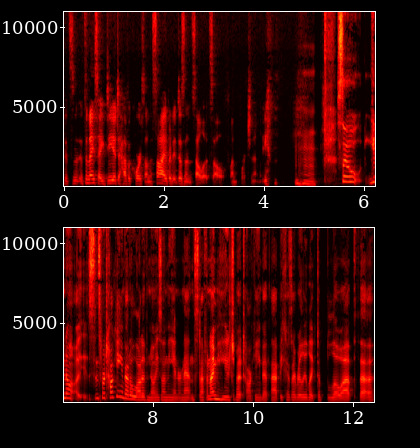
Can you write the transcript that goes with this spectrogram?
It's it's a nice idea to have a course on the side, but it doesn't sell itself, unfortunately. Mm-hmm. So, you know, since we're talking about a lot of noise on the internet and stuff, and I'm huge about talking about that because I really like to blow up the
